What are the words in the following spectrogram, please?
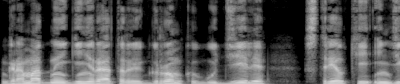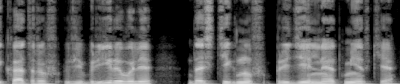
Громадные генераторы громко гудели, стрелки индикаторов вибрировали, достигнув предельной отметки.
